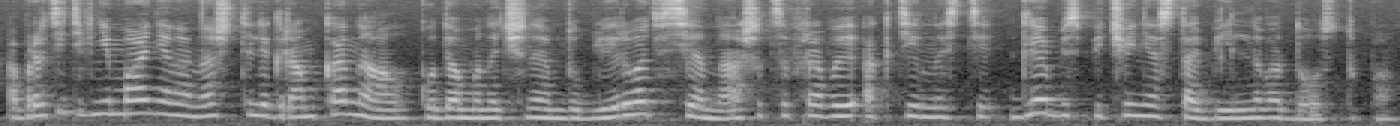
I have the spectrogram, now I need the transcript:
Обратите внимание на наш телеграм-канал, куда мы начинаем дублировать все наши цифровые активности для обеспечения стабильного доступа.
